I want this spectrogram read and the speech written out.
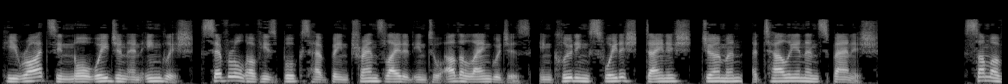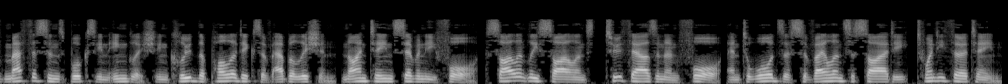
He writes in Norwegian and English. Several of his books have been translated into other languages, including Swedish, Danish, German, Italian, and Spanish. Some of Mathiesen's books in English include The Politics of Abolition 1974, Silently Silenced 2004, and Towards a Surveillance Society 2013.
